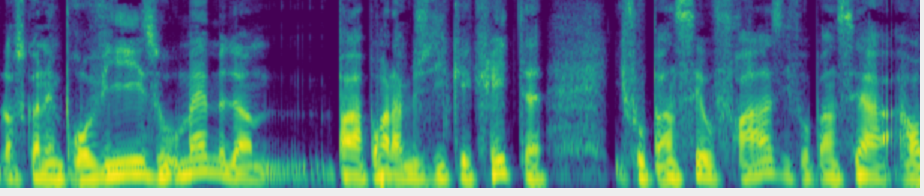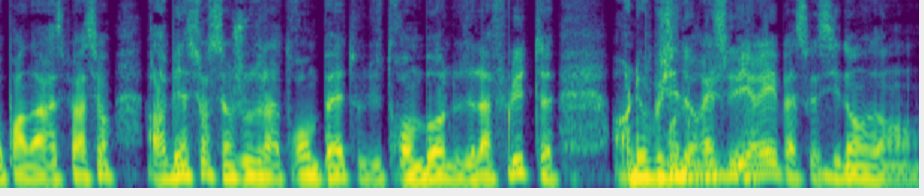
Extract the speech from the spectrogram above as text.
lorsqu'on improvise ou même dans, par rapport à la musique écrite, il faut penser aux phrases, il faut penser à, à reprendre la respiration. Alors bien sûr, si on joue de la trompette ou du trombone ou de la flûte, on est obligé On est de obligé. respirer parce que sinon on,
